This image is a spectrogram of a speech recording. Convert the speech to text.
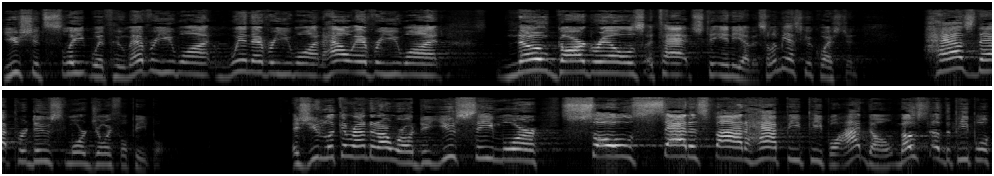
you should sleep with whomever you want, whenever you want, however you want, no guardrails attached to any of it. So let me ask you a question. Has that produced more joyful people? As you look around at our world, do you see more soul satisfied, happy people? I don't. Most of the people,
